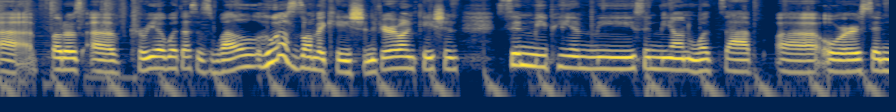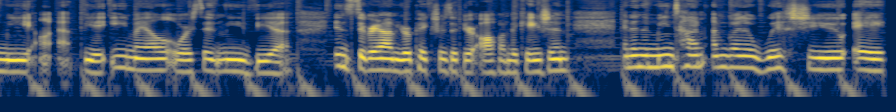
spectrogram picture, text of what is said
uh, photos of Korea with us as well. Who else is on vacation? If you're on vacation, send me, PM me, send me on WhatsApp, uh, or send me uh, via email, or send me via Instagram your pictures if you're off on vacation. And in the meantime, I'm going to wish you a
